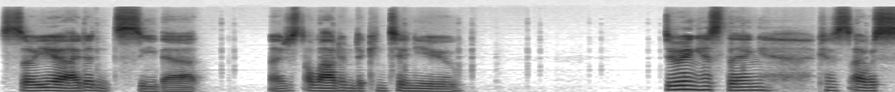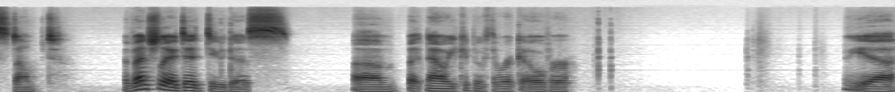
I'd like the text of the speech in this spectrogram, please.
So yeah, I didn't see that. I just allowed him to continue doing his thing because I was stumped. Eventually I did do this, um, but now he could move the rook over. Yeah.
